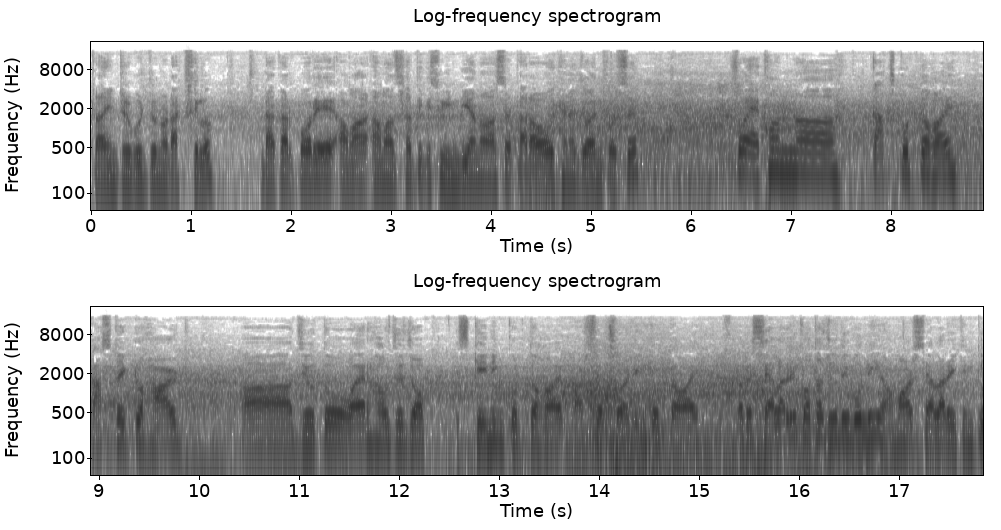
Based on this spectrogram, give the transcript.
তারা ইন্টারভিউর জন্য ডাকছিল। ডাকার পরে আমার আমার সাথে কিছু ইন্ডিয়ানও আছে, তারাও ওইখানে জয়েন করছে। সো এখন কাজ করতে হয়, কাজটা একটু হার্ড যেহেতু ওয়ার হাউসে জব স্কেনিং করতে হয় পার্সেল সোয়াটিং করতে হয় তবে স্যালারির কথা যদি বলি, আমার স্যালারি কিন্তু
